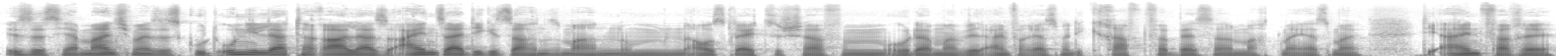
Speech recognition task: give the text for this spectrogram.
ist es ja manchmal ist es gut unilateral, also einseitige Sachen zu machen, um einen Ausgleich zu schaffen oder man will einfach erstmal die Kraft verbessern, macht man erstmal die einfache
